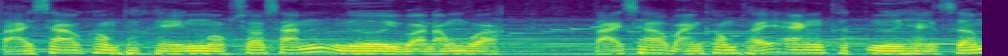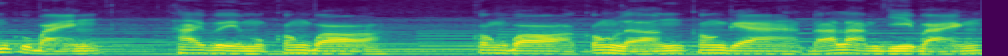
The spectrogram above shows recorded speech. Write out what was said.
tại sao không thực hiện một so sánh người và động vật? Tại sao bạn không thể ăn thịt người hàng xóm của bạn thay vì một con bò? Con bò, con lợn, con gà đã làm gì bạn?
